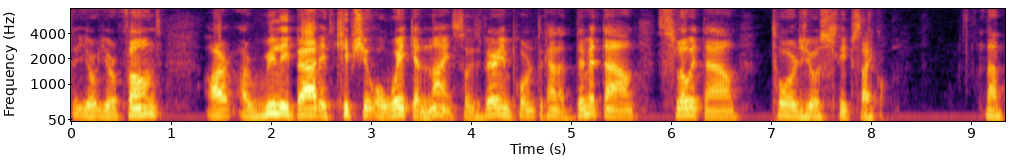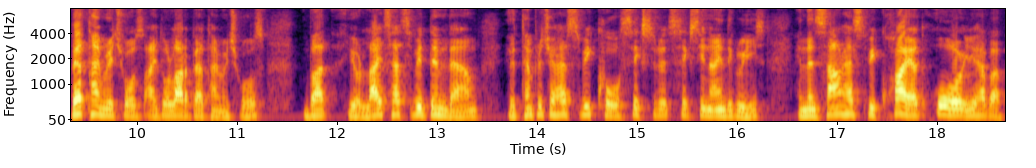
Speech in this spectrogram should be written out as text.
your, your phones are, are really bad. It keeps you awake at night. So it's very important to kind of dim it down, slow it down towards your sleep cycle. Now, bedtime rituals, I do a lot of bedtime rituals, but your lights has to be dimmed down, your temperature has to be cool, 60 to 69 degrees, and then sound has to be quiet, or you have a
